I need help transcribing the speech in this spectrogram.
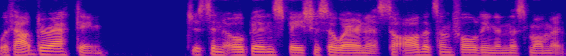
without directing, just an open, spacious awareness to all that's unfolding in this moment.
